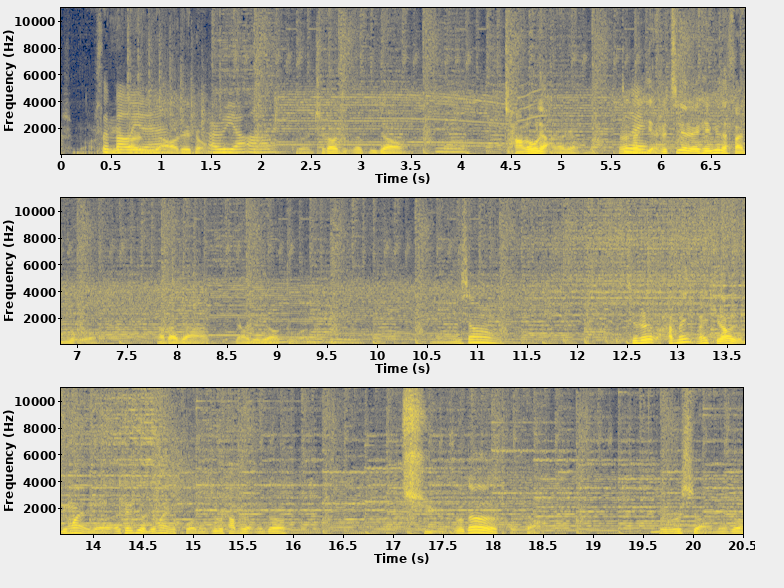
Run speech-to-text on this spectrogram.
什么儿分包圆玉瑶这种，二月啊，对，知道几个比较嗯常露脸的人吧。但是他也是借着 AKB 的番组，让大家了解比较多的。嗯嗯，你像，其实还没没提到有另外一个 AKB 有另外一个活动，就是他们有那个曲子的投票，就是选那个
